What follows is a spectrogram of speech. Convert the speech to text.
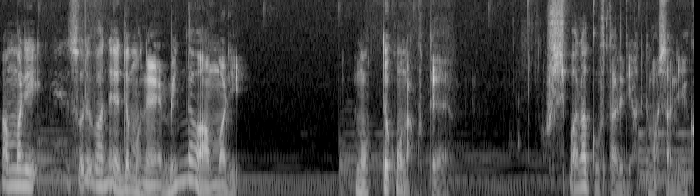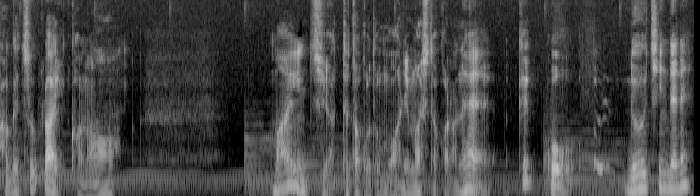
あんまり、それはね、でもね、みんなはあんまり乗ってこなくて、しばらく2人でやってました2ヶ月ぐらいかな。毎日やってたこともありましたからね、結構、ルーチンでね、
